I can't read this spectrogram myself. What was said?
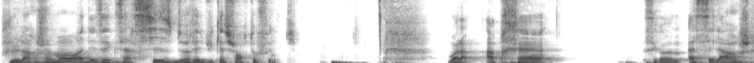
plus largement à des exercices de rééducation orthophonique? Voilà. Après, c'est quand même assez large.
